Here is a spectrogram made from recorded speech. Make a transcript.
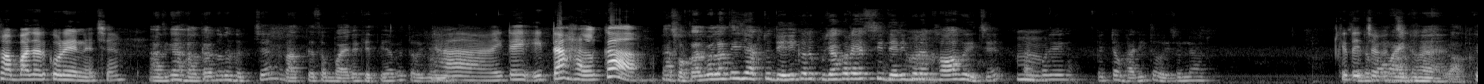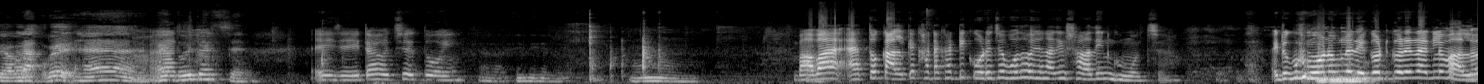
সব বাজার করে এনেছে। আজকে হালকা করে হচ্ছে রাত্রে সব বাইরে খেতে হবে তো হ্যাঁ এটা এটা হালকা। না সকালবেলাতেই যে একটু দেরি করে পূজা করে এসেছি দেরি করে খাওয়া হয়েছে তারপরে পেটটা ভারী তো খেতে ইচ্ছা হ্যাঁ। রাত্রে আবার হবে? হ্যাঁ এই দইটা এসছে। এই যে এটা হচ্ছে দই। হ্যাঁ, দই। বাবা এত কালকে খাটাখাটি করেছে বোধ হয় যেন আজকে সারাদিন ঘুমোচ্ছে। একটু ঘুমানোগুলো রেকর্ড করে রাখলে ভালো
